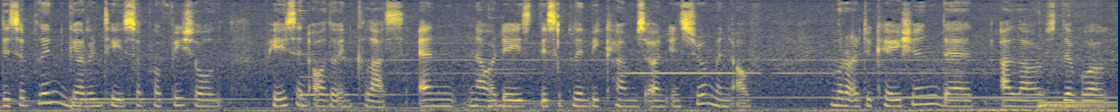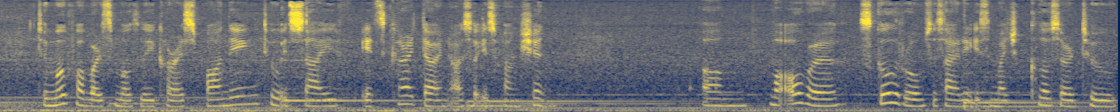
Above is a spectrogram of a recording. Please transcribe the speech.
discipline guarantees superficial peace and order in class, and nowadays discipline becomes an instrument of moral education that allows the work to move forward smoothly corresponding to its size, its character, and also its function. Um, moreover, schoolroom society is much closer to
